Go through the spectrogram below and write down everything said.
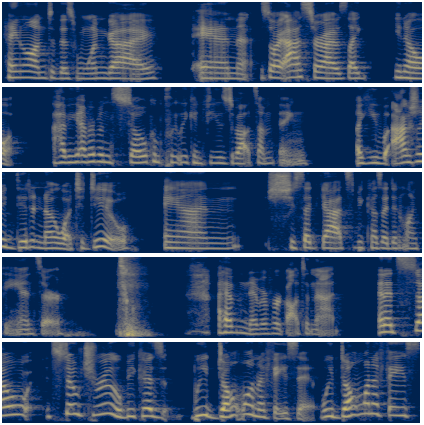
hang on to this one guy. And so I asked her, I was like, you know, have you ever been so completely confused about something? Like you actually didn't know what to do? And she said, Yeah, it's because I didn't like the answer. I have never forgotten that. And it's so it's so true because we don't want to face it. We don't want to face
